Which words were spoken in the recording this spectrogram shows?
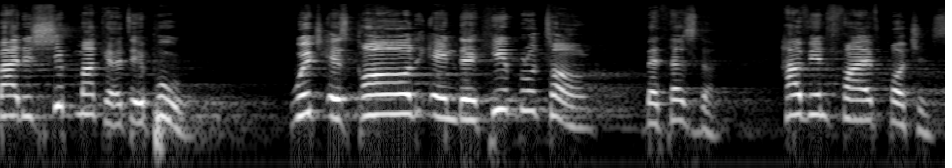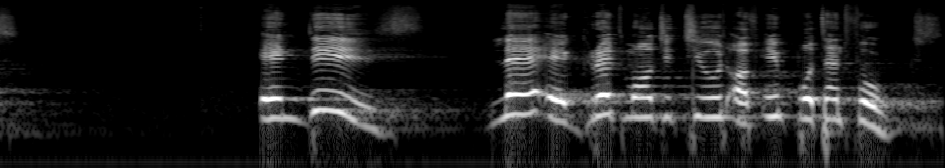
by the sheep market a pool, which is called in the Hebrew tongue Bethesda, having five porches. In these lay a great multitude of impotent folks,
